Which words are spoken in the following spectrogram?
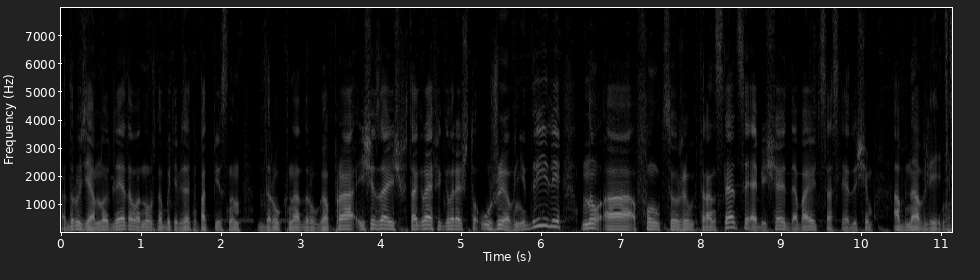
друзьям. Но для этого нужно быть обязательно подписанным друг на друга. Про исчезающие фотографии говорят, что уже внедрили, ну а функцию живых трансляций обещают добавить со следующим обновлением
